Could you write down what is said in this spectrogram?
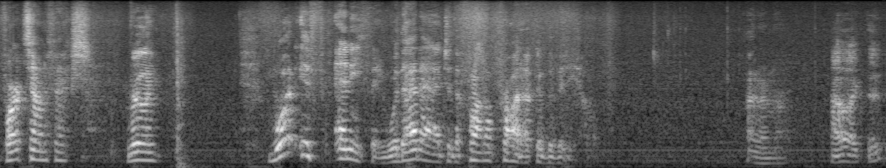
Fart sound effects? Really? What, if anything, would that add to the final product of the video? I don't know. I liked it.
